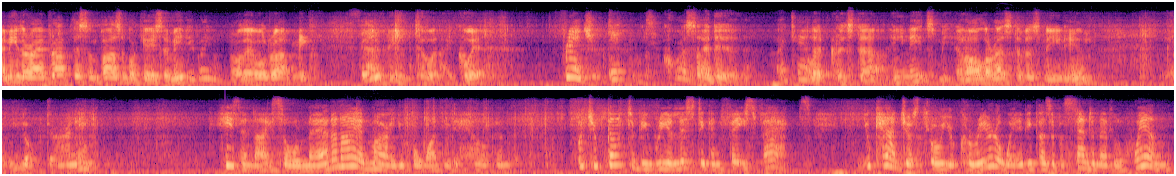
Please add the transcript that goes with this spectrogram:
and either I drop this impossible case immediately, or they will drop me. See? I beat to it. I quit. Fred, you didn't. Of course I did. I can't let Kris down. He needs me, and all the rest of us need him. Look, darling. He's a nice old man, and I admire you for wanting to help him. But you've got to be realistic and face facts. You can't just throw your career away because of a sentimental whim.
